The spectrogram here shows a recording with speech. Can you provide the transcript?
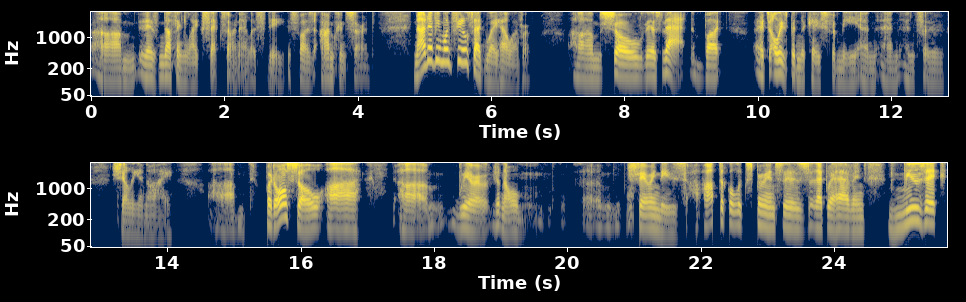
Um, there's nothing like sex on LSD, as far as I'm concerned. Not everyone feels that way, however. Um, so there's that. But it's always been the case for me and and and for Shelley and I. Um, but also, uh, um, we're you know um, sharing these optical experiences that we're having. Music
